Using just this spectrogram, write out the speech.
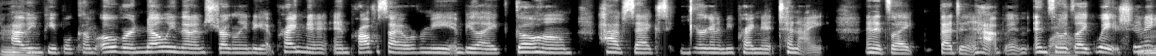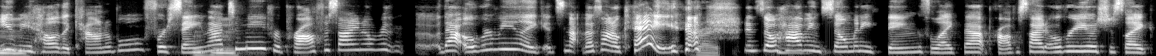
mm. having people come over knowing that I'm struggling to get pregnant and prophesy over me and be like, go home, have sex, you're going to be pregnant tonight. And it's like, that didn't happen. And wow. so it's like, wait, shouldn't mm. you be mm. held accountable for saying mm-hmm. that to me, for prophesying over uh, that over me? Like, it's not, that's not okay. Right. and so mm. having so many things like that prophesied over you, it's just like,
